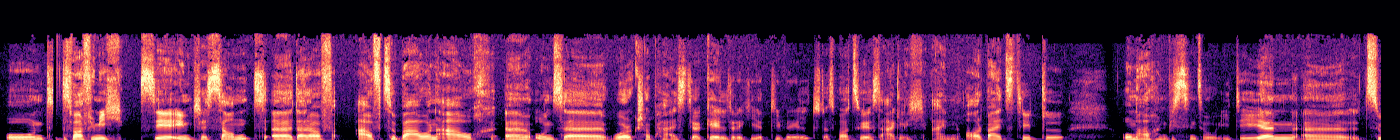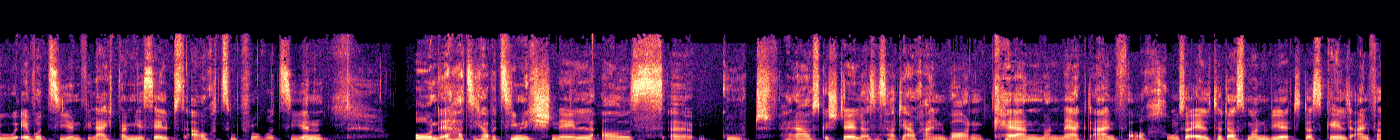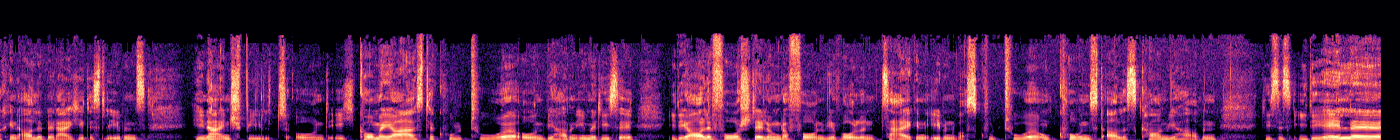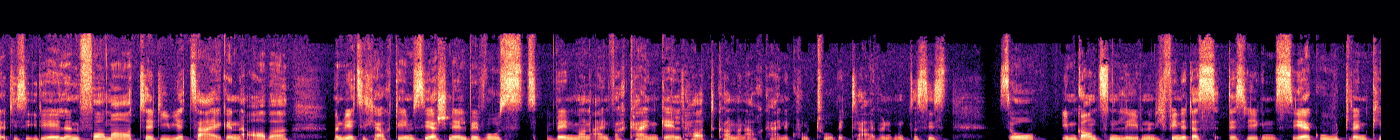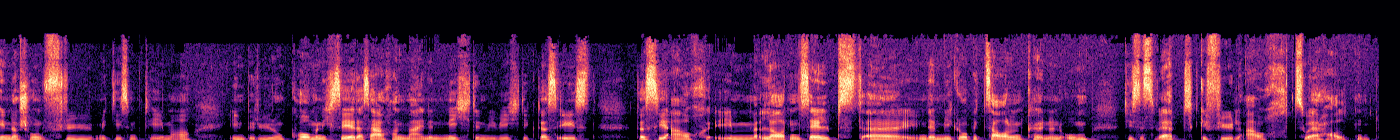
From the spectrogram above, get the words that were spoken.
Und das war für mich sehr interessant, äh, darauf aufzubauen auch. Äh, unser Workshop heißt ja Geld regiert die Welt. Das war zuerst eigentlich ein Arbeitstitel, um auch ein bisschen so Ideen äh, zu evozieren, vielleicht bei mir selbst auch zu provozieren. Und er hat sich aber ziemlich schnell als äh, gut herausgestellt. Also es hat ja auch einen wahren Kern. Man merkt einfach, umso älter das man wird, dass Geld einfach in alle Bereiche des Lebens hineinspielt. Und ich komme ja aus der Kultur und wir haben immer diese ideale Vorstellung davon, wir wollen zeigen eben, was Kultur und Kunst alles kann. Wir haben dieses ideelle, diese ideellen Formate, die wir zeigen, aber man wird sich auch dem sehr schnell bewusst, wenn man einfach kein Geld hat, kann man auch keine Kultur betreiben. Und das ist so im ganzen Leben. Und ich finde das deswegen sehr gut, wenn Kinder schon früh mit diesem Thema in Berührung kommen. Ich sehe das auch an meinen Nichten, wie wichtig das ist, dass sie auch im Laden selbst äh, in der Mikro bezahlen können, um dieses Wertgefühl auch zu erhalten.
